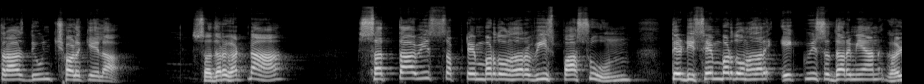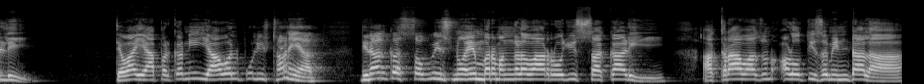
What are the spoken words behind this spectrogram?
त्रास देऊन छळ केला. सदर घटना सत्तावीस सप्टेंबर दोन हजार वीसपासून ते डिसेंबर दोन हजार एकवीस दरम्यान घडली. तेव्हा या प्रकरणी यावल पोलीस ठाण्यात दिनांक सव्वीस नोव्हेंबर मंगळवार रोजी सकाळी अकरा वाजून अडोतीस मिनिटाला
